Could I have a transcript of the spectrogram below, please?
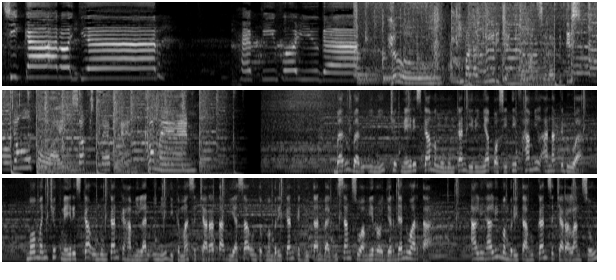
Chika Roger. Happy for you guys. Halo, jumpa lagi di channel Hot Celebrities. Jangan lupa like, subscribe, and comment. Baru-baru ini, Cut Meyriska mengumumkan dirinya positif hamil anak kedua. Momen Cut Meyriska umumkan kehamilan ini dikemas secara tak biasa untuk memberikan kejutan bagi sang suami Roger dan Warta. Alih-alih memberitahukan secara langsung,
